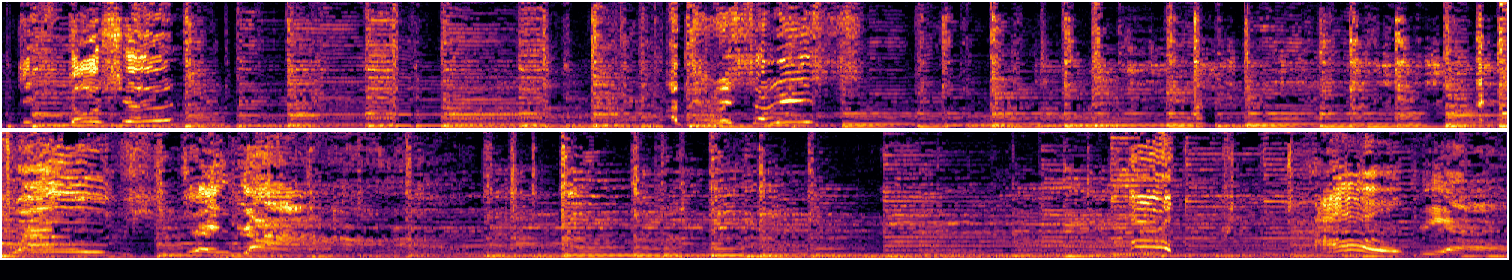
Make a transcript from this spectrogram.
the distortion. A chrysalis. A twelve stringer. Oh, Octavia.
